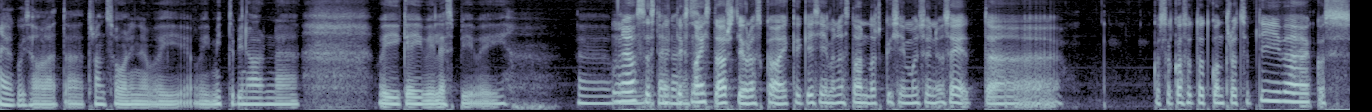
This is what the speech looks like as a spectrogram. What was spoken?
ja kui sa oled äh, transsooline või, või mittebinaarne või gei või lesbi või äh, jah, sest näiteks naistearsti juures ka ikkagi esimene standardküsimus on ju see, et äh, kas sa kasutad kontratseptiive, kas,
